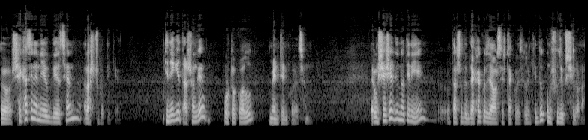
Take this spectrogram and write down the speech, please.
তো শেখ হাসিনা নিয়োগ দিয়েছেন রাষ্ট্রপতিকে। তিনি গিয়ে তার সঙ্গে প্রোটোকল মেনটেন করেছেন। এবং শেষের দিনও তিনি তার সাথে দেখা করে যাওয়ার চেষ্টা করেছিলেন, কিন্তু কোনো সুযোগ ছিল না।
